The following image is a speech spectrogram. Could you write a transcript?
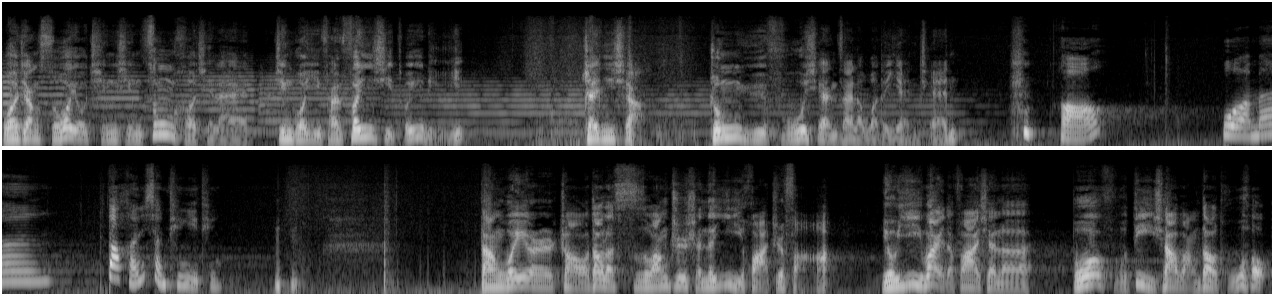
我将所有情形综合起来，经过一番分析推理，真相终于浮现在了我的眼前。哼 哦，我们倒很想听一听。当威尔找到了死亡之神的异化之法，又意外的发现了伯府地下网道图后，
